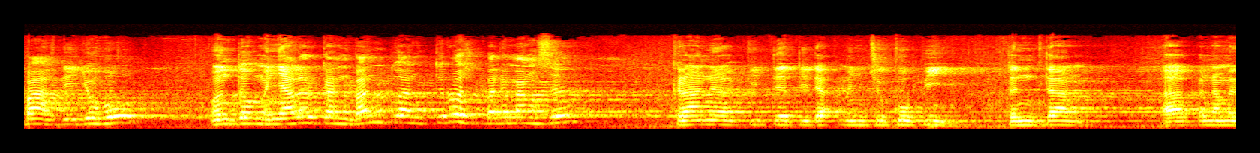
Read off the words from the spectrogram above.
PAS di Johor untuk menyalurkan bantuan terus pada mangsa kerana kita tidak mencukupi tentang apa nama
